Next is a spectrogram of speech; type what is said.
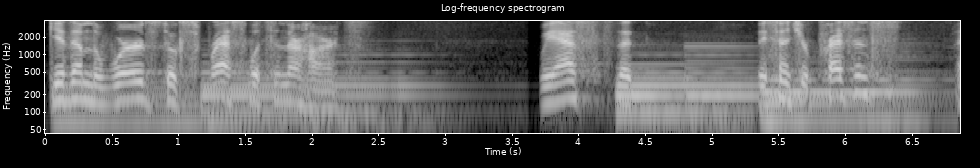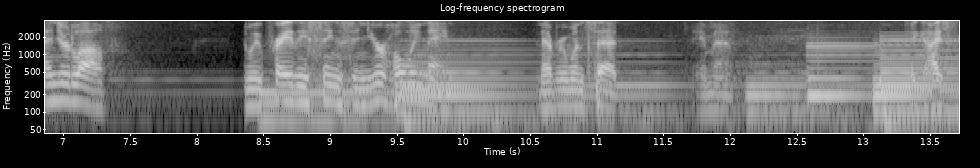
Give them the words to express what's in their hearts. We ask that they sense your presence and your love. And we pray these things in your holy name. And everyone said, Amen. Okay, guys.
